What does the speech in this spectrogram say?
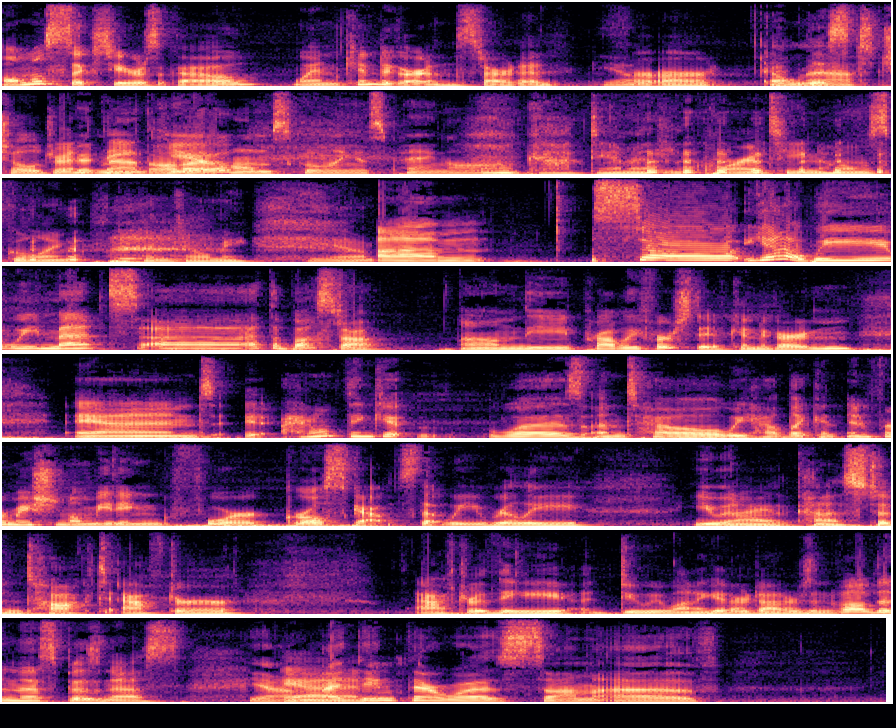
almost six years ago when kindergarten started Yep. for our eldest math. children. Good Thank math. All you. that homeschooling is paying off. oh, God damn it. The quarantine homeschooling can kill me. Yeah. Um, so yeah, we we met uh, at the bus stop on the probably first day of kindergarten, and it, I don't think it was until we had like an informational meeting for Girl Scouts that we really, you and I, kind of stood and talked after after the do we want to get our daughters involved in this business? Yeah, I think there was some of,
